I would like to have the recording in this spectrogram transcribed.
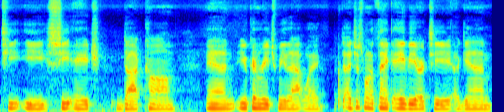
T E C com. And you can reach me that way. I just want to thank AVRT again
